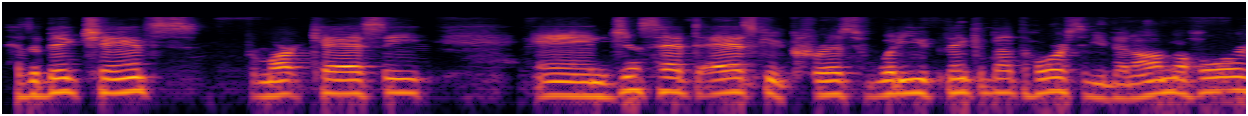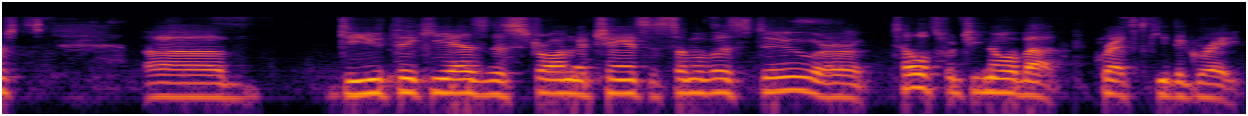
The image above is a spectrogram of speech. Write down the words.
has a big chance for Mark Casse. And just have to ask you, Chris, what do you think about the horse? Have you been on the horse? Uh, do you think he has as strong a chance as some of us do? Or tell us what you know about Gretzky the Great.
